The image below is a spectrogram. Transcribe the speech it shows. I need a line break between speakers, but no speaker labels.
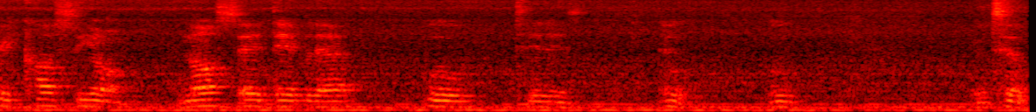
precaution. No se debe utilizar. Uh, until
